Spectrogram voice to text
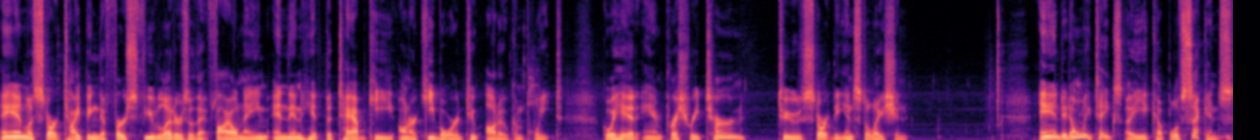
and let's start typing the first few letters of that file name, and then hit the tab key on our keyboard to autocomplete. Go ahead and press return to start the installation. And it only takes a couple of seconds.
